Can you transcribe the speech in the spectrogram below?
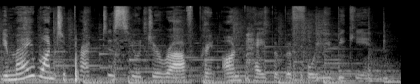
You may want to practice your giraffe print on paper before you begin.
